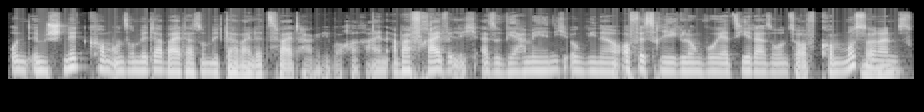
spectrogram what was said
Und im Schnitt kommen unsere Mitarbeiter so mittlerweile zwei Tage die Woche rein. Aber freiwillig. Also wir haben hier nicht irgendwie eine Office-Regelung, wo jetzt jeder so und so oft kommen muss, sondern es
